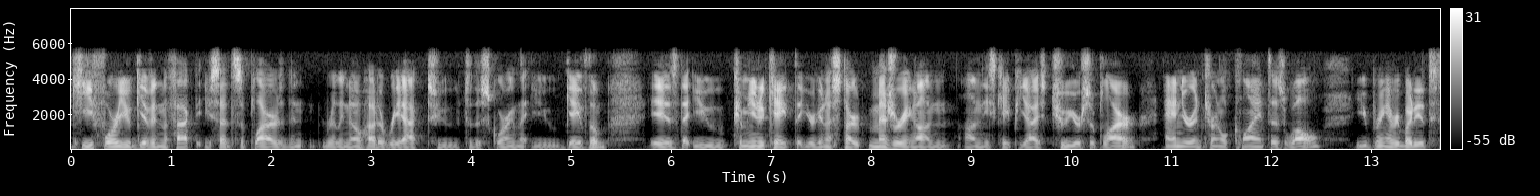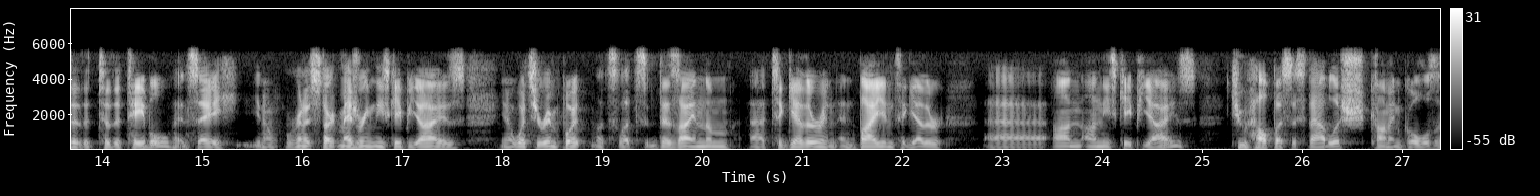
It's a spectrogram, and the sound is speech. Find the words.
key for you given the fact that you said suppliers didn't really know how to react to, to the scoring that you gave them, is that you communicate that you're going to start measuring on, on these KPIs to your supplier and your internal client as well. You bring everybody to the, to the table and say, you know, we're going to start measuring these KPIs. You know, what's your input? Let's, let's design them uh, together and, and buy in together uh, on, on these KPIs to help us establish common goals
